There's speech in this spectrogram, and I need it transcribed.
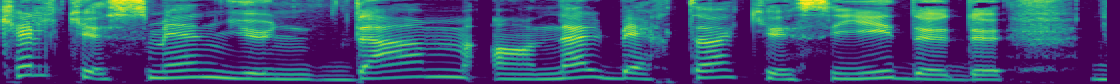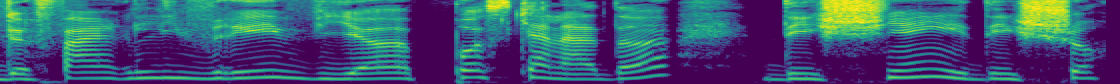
quelques semaines, il y a une dame en Alberta qui a essayé de, de, de faire livrer via Post Canada des chiens et des chats.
